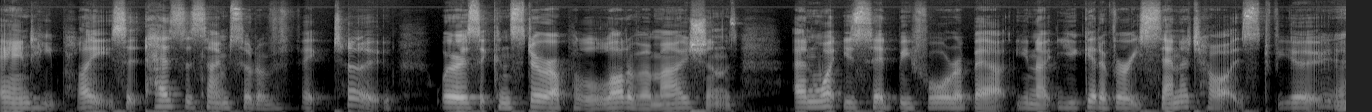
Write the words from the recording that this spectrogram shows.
anti-police, it has the same sort of effect too. Whereas it can stir up a lot of emotions and what you said before about you know you get a very sanitized view yeah.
